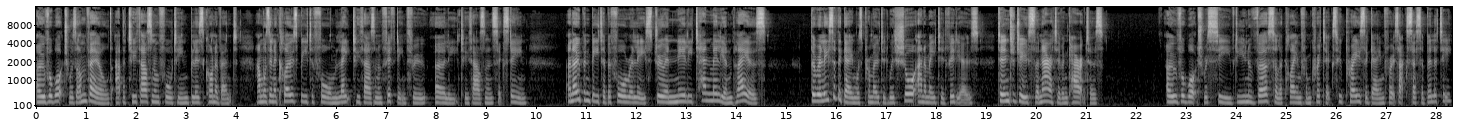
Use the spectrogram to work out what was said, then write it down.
Overwatch was unveiled at the 2014 BlizzCon event and was in a closed beta form late 2015 through early 2016. An open beta before release drew in nearly 10 million players. The release of the game was promoted with short animated videos to introduce the narrative and characters. Overwatch received universal acclaim from critics who praised the game for its accessibility,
